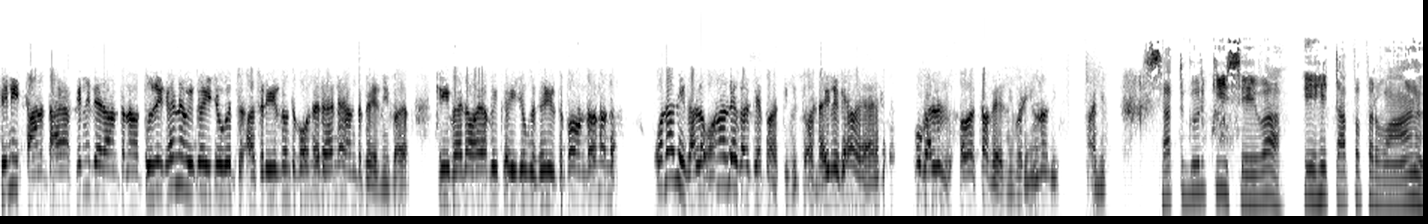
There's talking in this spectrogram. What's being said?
ਕਿਨੀ ਤਨ ਤਾਇਆ, ਕਿਨੀ ਦੇ ਅੰਤ ਨਾਲ, ਤੁਸੀਂ ਕਹਿੰਦੇ ਵੀ ਕਈ ਯੁੱਗ ਸਰੀਰ ਨੂੰ ਤਪਾਉਂਦੇ ਰਹੇ ਨੇ ਅੰਤ ਫੇਰ ਨਹੀਂ ਪਾਇਆ। ਕੀ ਫਾਇਦਾ ਹੋਇਆ ਵੀ ਕਈ ਯੁੱਗ ਸਰੀਰ ਤਪਾਉਣ ਦਾ ਉਹਨਾਂ ਦਾ? ਉਹਨਾਂ ਦੀ ਗੱਲ, ਉਹਨਾਂ ਦੇ ਗੱਲ ਤੇ ਵੀ ਤੁਹਾਡਾ ਹੀ ਲਿਖਿਆ ਹੋਇਆ ਹੈ। ਉਹ ਗੱਲ ਅਵਸਥਾ ਫੇਰ ਨਹੀਂ ਬਣੀ ਉਹਨਾਂ ਦੀ। ਹਾਂਜੀ। ਸਤਿਗੁਰ ਕੀ ਸੇਵਾ ਇਹ ਤਪ ਪ੍ਰਵਾਨ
